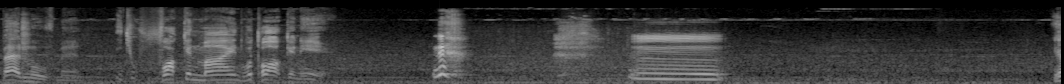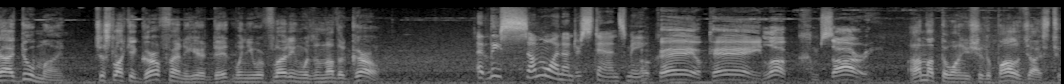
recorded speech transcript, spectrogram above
Bad move, man. Did you fucking mind? We're talking here. Mm, Yeah, I do mind. Just like your girlfriend here did when you were flirting with another girl. At least someone understands me. Okay, okay. Look, I'm sorry. I'm not the one you should apologize to.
